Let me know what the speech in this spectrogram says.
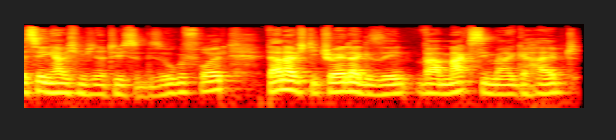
Deswegen habe ich mich natürlich sowieso gefreut. Dann habe ich die Trailer gesehen, war maximal gehypt.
